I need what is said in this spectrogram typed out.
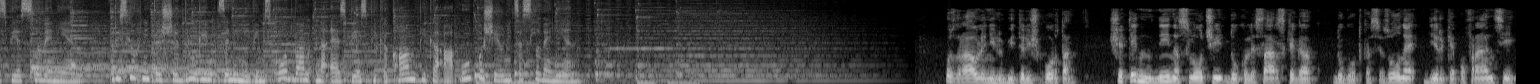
SBS Slovenije. Prisluhnite še drugim zanimivim zgodbam na sbsp.com.au pošiljka Slovenije. Pozdravljeni, ljubitelji športa. Še teden dni nas loči do kolesarskega dogodka sezone, dirke po Franciji,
